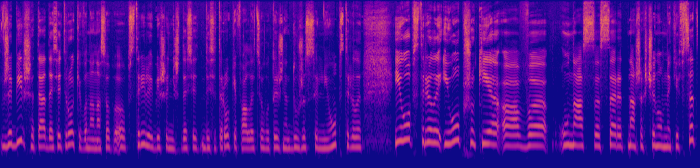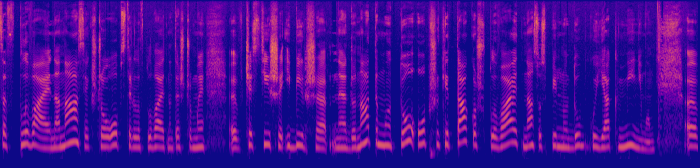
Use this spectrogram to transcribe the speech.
вже більше та 10 років вона нас обстрілює більше ніж 10, 10 років. Але цього тижня дуже сильні обстріли. І обстріли, і обшуки в у нас серед наших чиновників. Все це впливає на нас. Якщо обстріли впливають на те, що ми е, частіше і більше е, донатимо, то обшуки також впливають на суспільну думку, як мінімум. Е,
